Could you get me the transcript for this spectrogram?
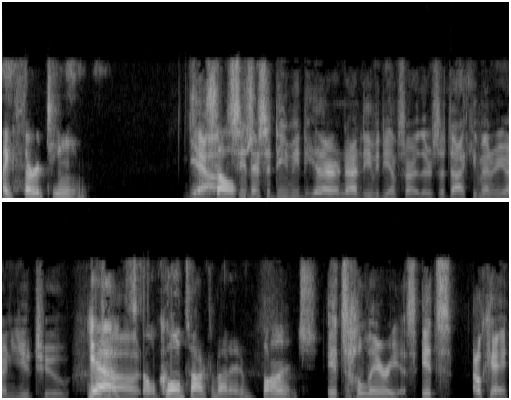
like 13. Yeah. So- See, there's a DVD, or not DVD. I'm sorry. There's a documentary on YouTube. Yeah, Uh, Stone Cold talked about it a bunch. It's hilarious. It's okay.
